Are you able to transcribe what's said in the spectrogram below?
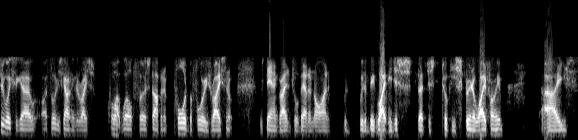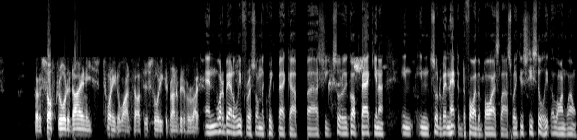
two weeks ago. I thought he was going into the race quite well first up, and it poured before his race, and it was downgraded to about a nine with, with a big weight, and he just that just took his sprint away from him. Uh, he's got a soft draw today, and he's twenty to one. So I just thought he could run a bit of a race. And what about Aliferous on the quick back up? Uh, she sort of got back, you know, in, in sort of and had to defy the bias last week, and she still hit the line well.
